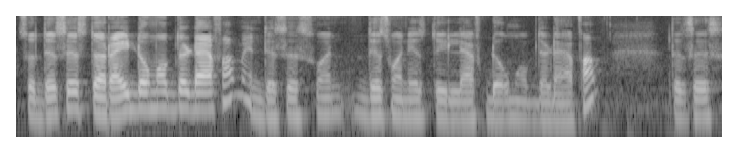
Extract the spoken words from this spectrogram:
So this is the right dome of the diaphragm and this is one this one is the left dome of the diaphragm. This is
